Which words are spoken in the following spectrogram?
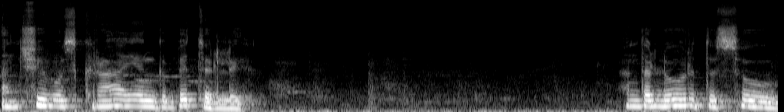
And she was crying bitterly. And the Lord saw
